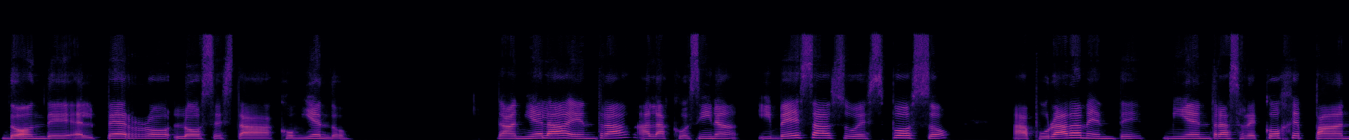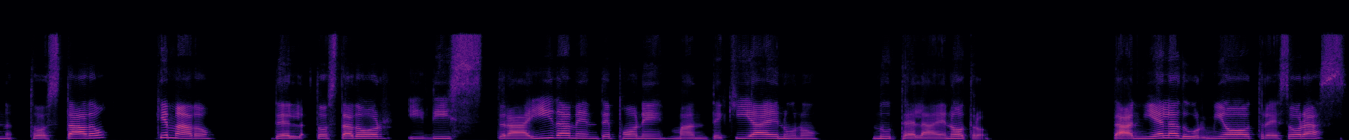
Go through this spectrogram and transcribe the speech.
donde el perro los está comiendo. Daniela entra a la cocina y besa a su esposo apuradamente mientras recoge pan tostado quemado del tostador y distraídamente pone mantequilla en uno, Nutella en otro. Daniela durmió tres horas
